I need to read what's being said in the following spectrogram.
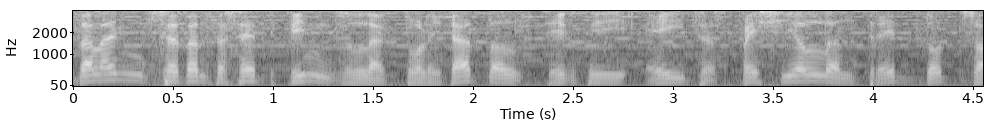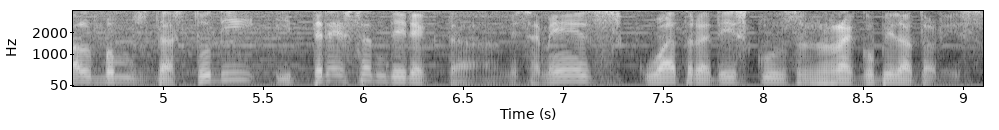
de l'any 77 fins a l'actualitat, els 38 Special han tret 12 àlbums d'estudi i 3 en directe. A més a més, 4 discos recopilatoris.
